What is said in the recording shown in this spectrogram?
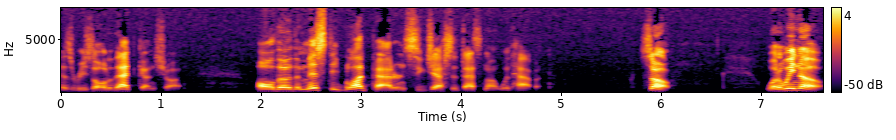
as a result of that gunshot. Although the misty blood pattern suggests that that's not what happened. So, what do we know?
